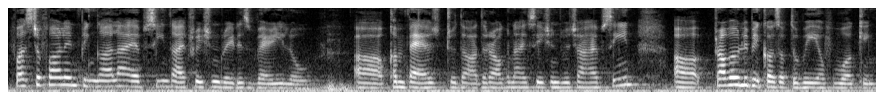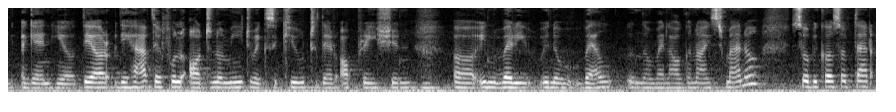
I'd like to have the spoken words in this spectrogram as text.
First of all, in Pingala, I have seen the iteration rate is very low mm-hmm. uh, compared to the other organizations which I have seen. Uh, probably because of the way of working. Again, here they are they have their full autonomy to execute their operation mm-hmm. uh, in very you know well in a well organized manner. So because of that,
